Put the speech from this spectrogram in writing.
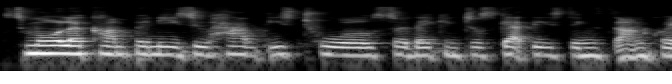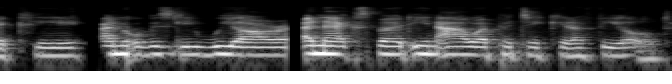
smaller companies who have these tools so they can just get these things done quickly. And obviously, we are an expert in our particular field,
